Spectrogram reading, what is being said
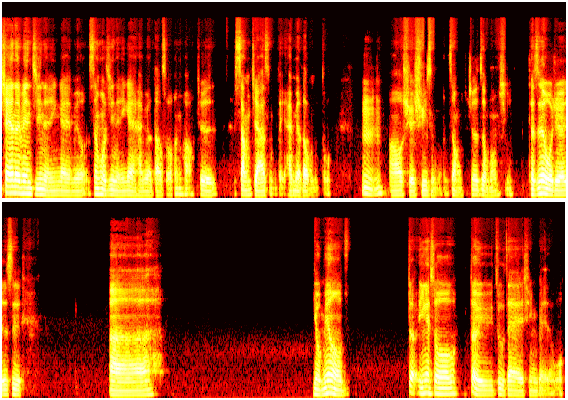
现在那边机能应该也没有，生活机能应该也还没有到时候很好，就是商家什么的也还没有到那么多。嗯，然后学区什么这种就是这种东西，可是我觉得就是，呃，有没有？对，应该说对于住在新北的我，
